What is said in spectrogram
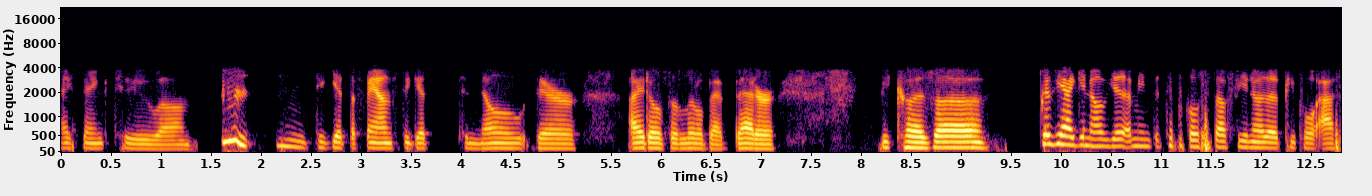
I think to um to get the fans to get to know their idols a little bit better because uh because yeah, you know, yeah, I mean the typical stuff, you know, that people ask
